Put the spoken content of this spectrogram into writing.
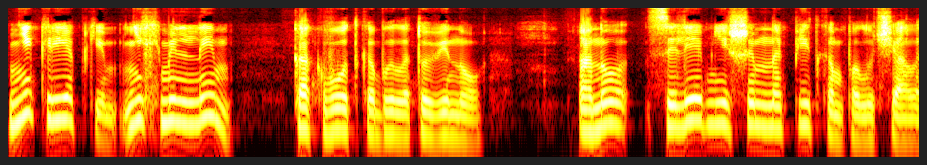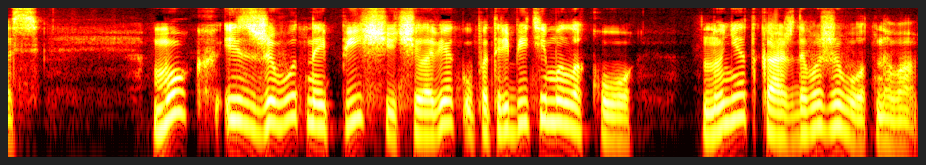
не крепким, не хмельным, как водка было то вино. Оно целебнейшим напитком получалось. Мог из животной пищи человек употребить и молоко, но не от каждого животного.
